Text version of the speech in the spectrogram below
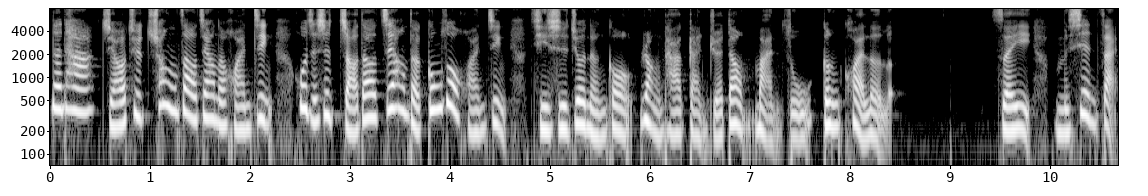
那他只要去创造这样的环境，或者是找到这样的工作环境，其实就能够让他感觉到满足跟快乐了。所以，我们现在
